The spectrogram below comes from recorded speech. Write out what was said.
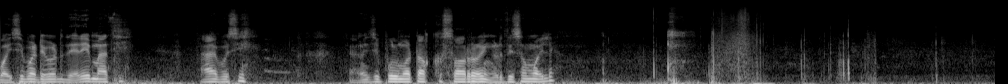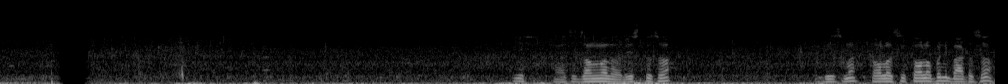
भैँसीपट्टिबाट धेरै माथि आएपछि हामी चाहिँ पुलमा टक्क सर हिँड्दैछौँ अहिले। जङ्गलहरू यस्तो छ बिचमा तल चाहिँ तल पनि बाटो छ।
